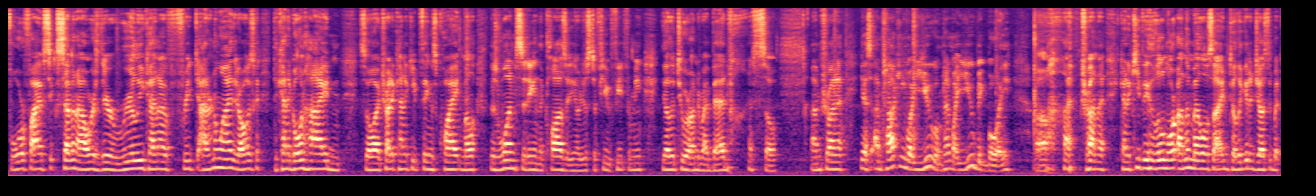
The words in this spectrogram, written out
four, five, six, seven hours, they're really kind of freaked. I don't know why. They're always they kind of go and hide, and so I try to kind of keep things quiet and mellow. There's one sitting in the closet, you know, just a few feet from me. The other two are under my bed. so, I'm trying to. Yes, I'm talking about you. I'm talking about you, big boy. Uh, I'm trying to kind of keep things a little more on the mellow side until they get adjusted. But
